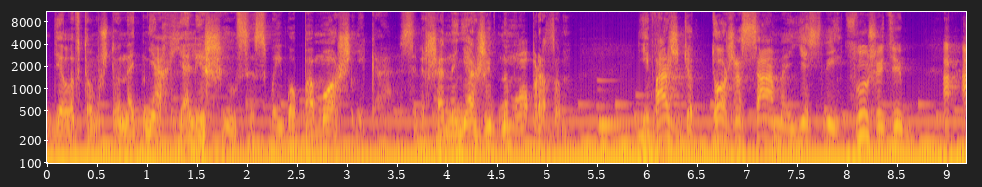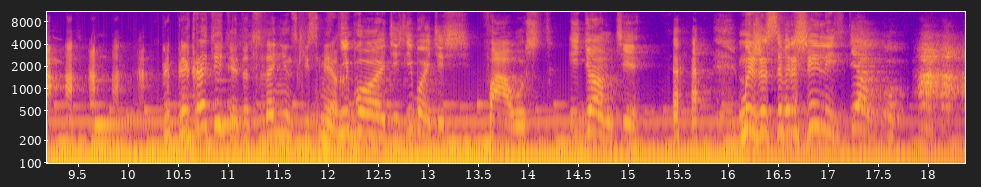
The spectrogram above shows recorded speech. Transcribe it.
Дело в том, что на днях я лишился своего помощника совершенно неожиданным образом. И вас ждет то же самое, если... Слушайте, прекратите этот сатанинский смех. Не бойтесь, не бойтесь, Фауст. Идемте. Мы же совершили сделку.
